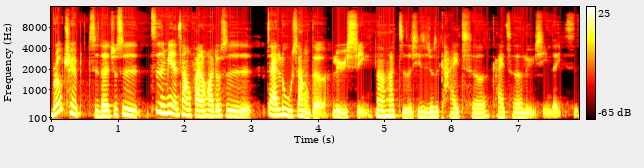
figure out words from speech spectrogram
Road trip 指的就是字面上翻的话，就是在路上的旅行。那它指的其实就是开车、开车旅行的意思。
